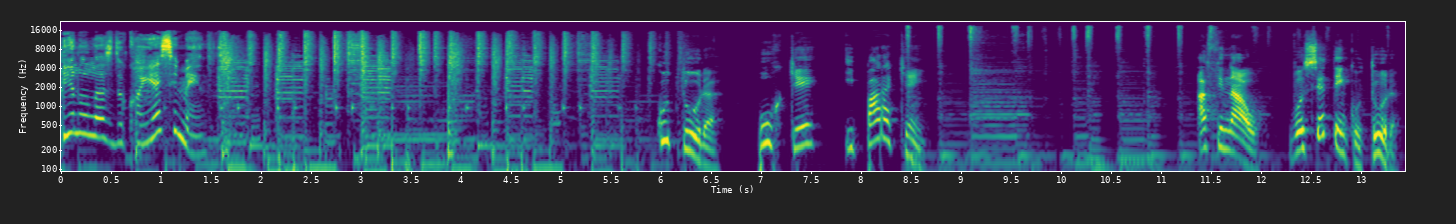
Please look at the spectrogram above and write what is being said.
Pílulas do Conhecimento. Cultura. Por quê e para quem? Afinal, você tem cultura?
